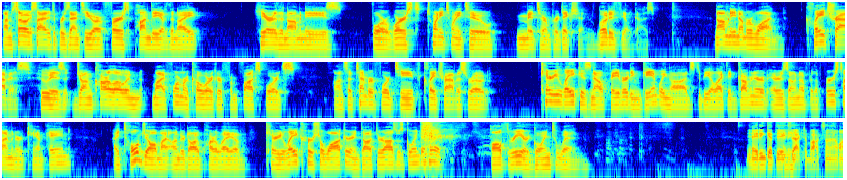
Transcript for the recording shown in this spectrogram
I'm so excited to present to you our first pundy of the night. Here are the nominees for worst 2022 midterm prediction. Loaded field, guys. Nominee number one, Clay Travis, who is Giancarlo and my former coworker from Fox Sports. On September 14th, Clay Travis wrote, Kari Lake is now favored in gambling odds to be elected governor of Arizona for the first time in her campaign. I told y'all my underdog parlay of Kari Lake, Herschel Walker, and Dr. Oz was going to hit. All three are going to win. yeah, I didn't get the exacta box on that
